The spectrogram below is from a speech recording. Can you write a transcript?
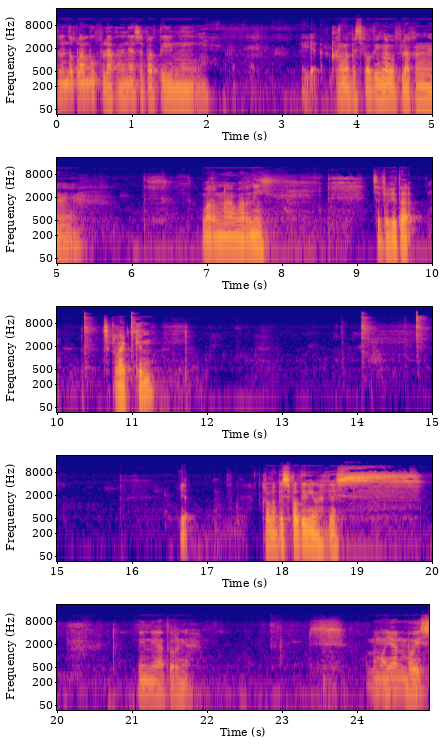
dan untuk lampu belakangnya seperti ini. Ya kurang lebih seperti ini lampu belakangnya ya. warna-warni. Coba kita ceklekin ya kurang lebih seperti inilah guys. Miniaturnya. Lumayan boys.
